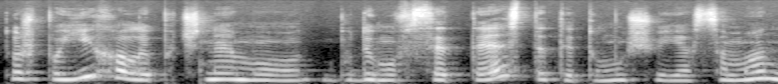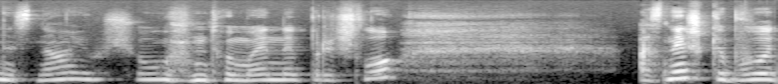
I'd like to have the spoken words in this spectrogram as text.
Тож, поїхали, почнемо, будемо все тестити, тому що я сама не знаю, що до мене прийшло. А знижки були,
